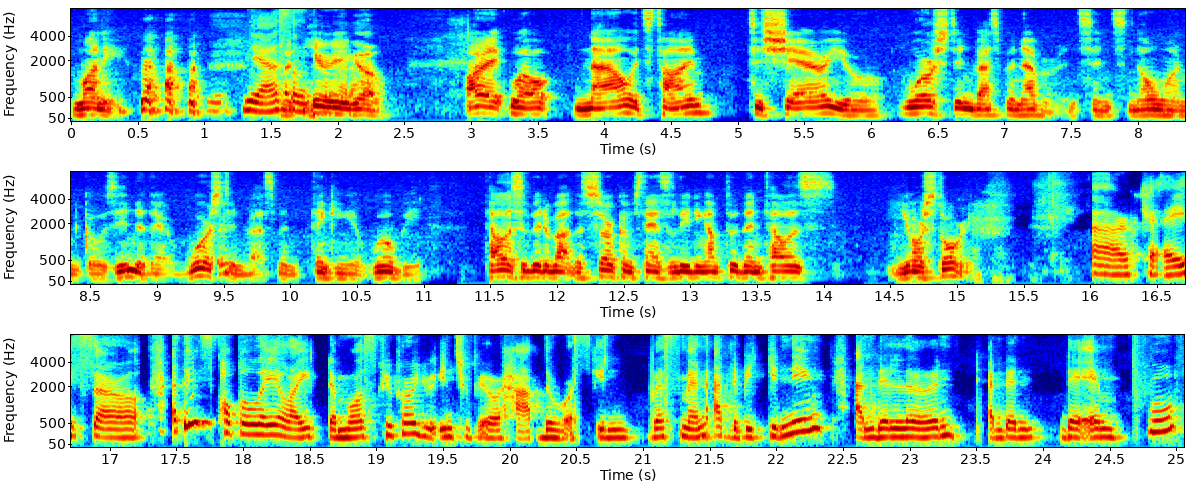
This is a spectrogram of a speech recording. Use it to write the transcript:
money yeah but here you go all right well now it's time to share your worst investment ever. And since no one goes into their worst investment thinking it will be, tell us a bit about the circumstances leading up to it, then tell us your story. Okay, so I think it's probably like the most people you interview have the worst investment at the beginning and they learn and then they improve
